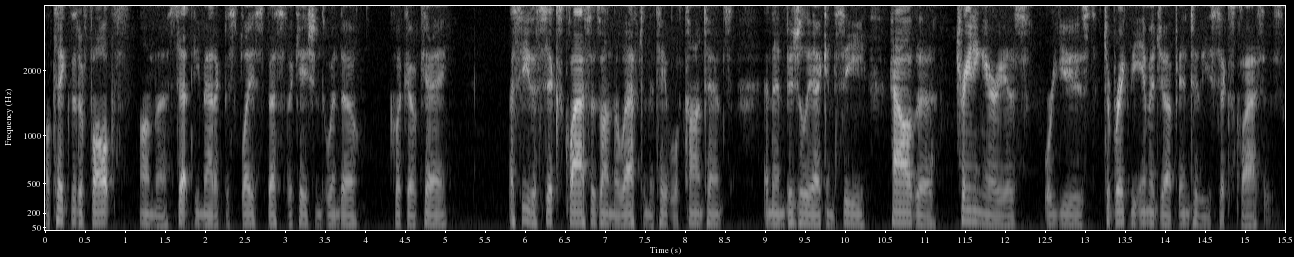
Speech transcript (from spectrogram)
I'll take the defaults on the Set Thematic Display Specifications window, click OK, I see the six classes on the left in the table of contents, and then visually I can see how the training areas were used to break the image up into these six classes.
